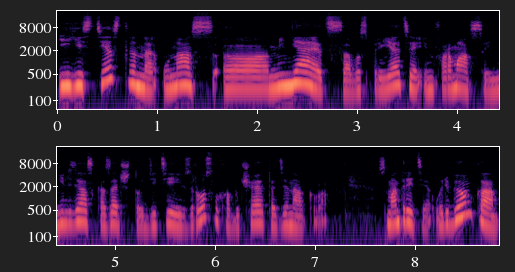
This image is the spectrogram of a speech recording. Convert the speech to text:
И, естественно, у нас э, меняется восприятие информации. Нельзя сказать, что детей и взрослых обучают одинаково. Смотрите, у ребенка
